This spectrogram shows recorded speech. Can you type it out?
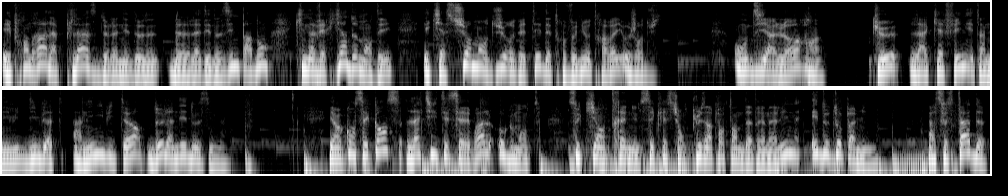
et prendra la place de l'adénosine qui n'avait rien demandé et qui a sûrement dû regretter d'être venue au travail aujourd'hui. On dit alors que la caféine est un inhibiteur de l'adénosine. Et en conséquence, l'activité cérébrale augmente, ce qui entraîne une sécrétion plus importante d'adrénaline et de dopamine. À ce stade,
